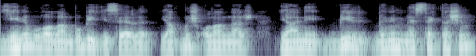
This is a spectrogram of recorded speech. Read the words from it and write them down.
yeni bu olan bu bilgisayarı yapmış olanlar yani bir benim meslektaşım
